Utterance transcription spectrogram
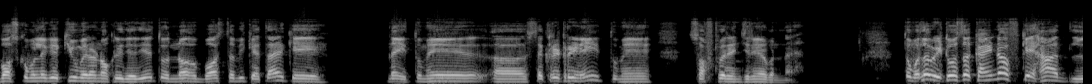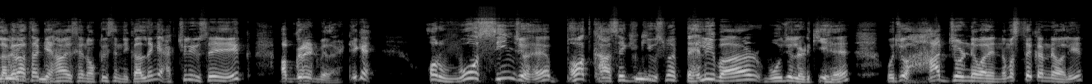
बॉस को बोलने के क्यों मेरा नौकरी दे दिए? तो बॉस तभी कहता है कि नहीं तुम्हें सेक्रेटरी नहीं तुम्हें सॉफ्टवेयर इंजीनियर बनना है। तो मतलब it was a kind of कि हाँ लग रहा था कि हाँ इसे नौकरी से निकाल देंगे। एक्चुअली उसे एक अपग्रेड मिला है ठीक है? और वो सीन जो है बहुत खास है क्योंकि उसमें पहली बार वो जो लड़की है वो जो हाथ जोड़ने वाले नमस्ते करने वाली है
